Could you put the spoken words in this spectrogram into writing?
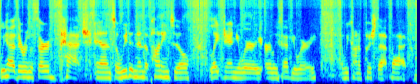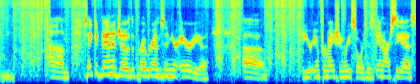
we had there was a third hatch, and so we didn't end up hunting till late January, early February, and we kind of pushed that back. Um, take advantage of the programs in your area. Uh, your information resources, NRCS,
